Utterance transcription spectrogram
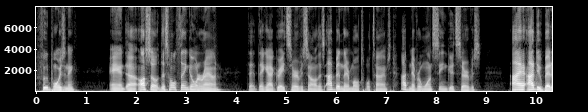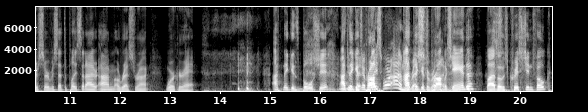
food poisoning, and uh, also this whole thing going around that they got great service and all this. I've been there multiple times. I've never once seen good service. I I do better service at the place that I I'm a restaurant worker at. I think it's bullshit. I, do think it's prop- place where I'm a I think it's propaganda by those Christian folk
